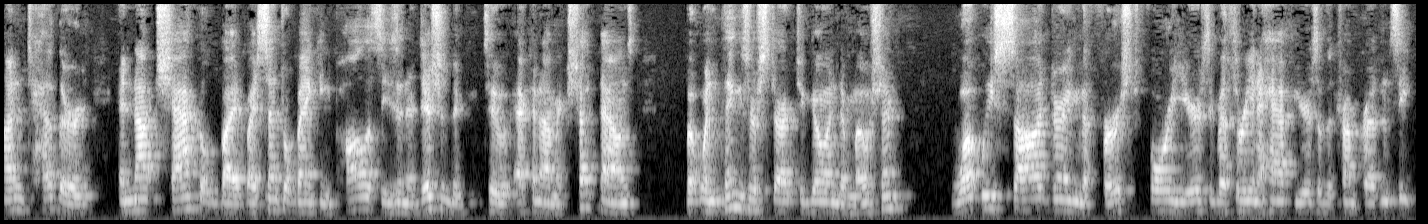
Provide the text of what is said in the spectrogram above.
untethered and not shackled by, by central banking policies in addition to, to economic shutdowns. But when things are start to go into motion, what we saw during the first four years, about three and a half years of the Trump presidency,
